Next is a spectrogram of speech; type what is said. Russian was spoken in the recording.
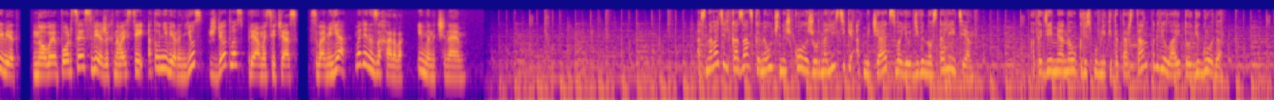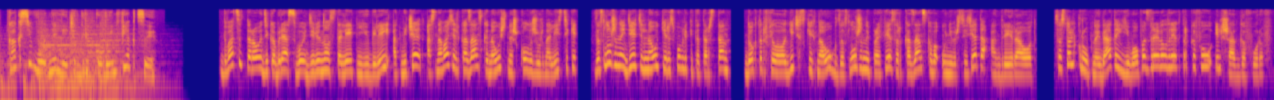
Привет! Новая порция свежих новостей от Универа Ньюс ждет вас прямо сейчас. С вами я, Марина Захарова, и мы начинаем. Основатель Казанской научной школы журналистики отмечает свое 90-летие. Академия наук Республики Татарстан подвела итоги года. Как сегодня лечат грибковые инфекции? 22 декабря свой 90-летний юбилей отмечает основатель Казанской научной школы журналистики Заслуженный деятель науки Республики Татарстан, доктор филологических наук, заслуженный профессор Казанского университета Андрей Роот. Со столь крупной датой его поздравил ректор КФУ Ильшат Гафуров.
